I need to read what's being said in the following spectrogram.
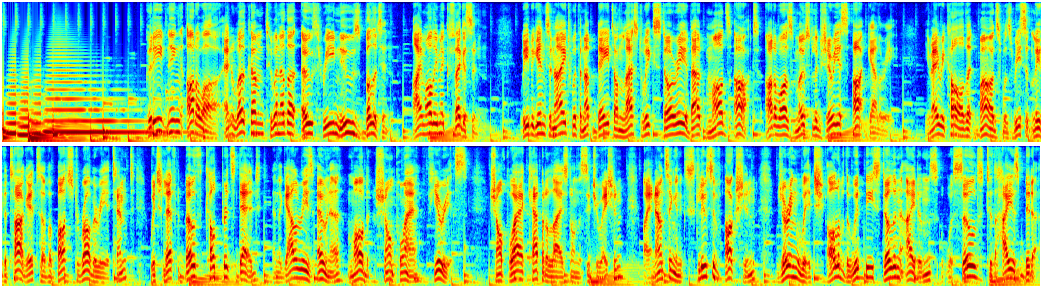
Good evening, Ottawa, and welcome to another O3 News Bulletin. I'm Ollie McFerguson. We begin tonight with an update on last week's story about Maud's Art, Ottawa's most luxurious art gallery. You may recall that Maud's was recently the target of a botched robbery attempt, which left both culprits dead and the gallery's owner, Maud Champoint, furious. Champoint capitalized on the situation by announcing an exclusive auction during which all of the would be stolen items were sold to the highest bidder.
